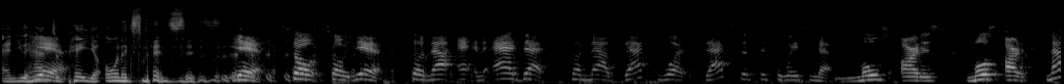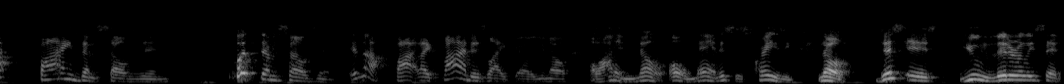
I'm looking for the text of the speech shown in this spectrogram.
and you have to pay your own expenses. yeah. So so yeah. So now and add that. So now that's what that's the situation that most artists, most artists not find themselves in, put themselves in. It's not find like find is like, yo, you know, oh I didn't know. Oh man, this is crazy. No, this is you literally said,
